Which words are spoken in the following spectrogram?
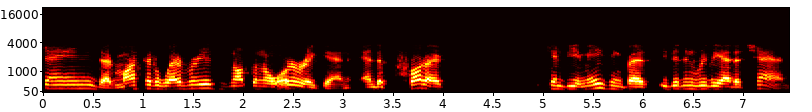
chain, that market, whoever it is, is not going to order again. And the product can be amazing, but it didn't really have a chance.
